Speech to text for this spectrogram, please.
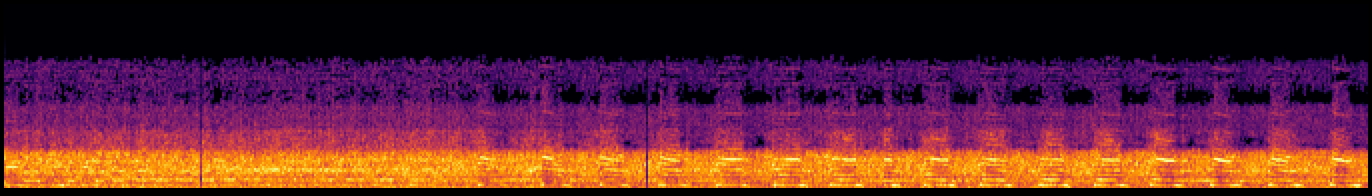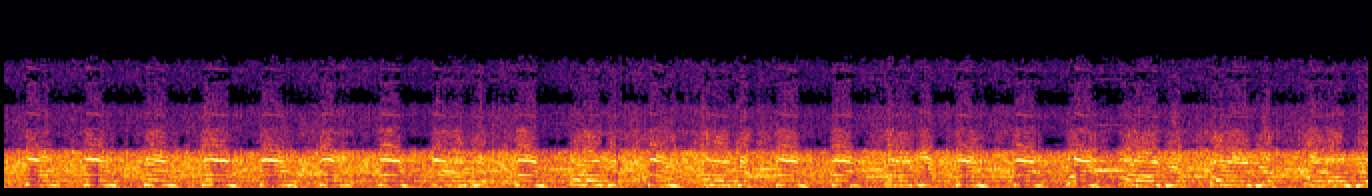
tira, tira, tira, gol, gol, gol, Colombia, Colombia, Colombia,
